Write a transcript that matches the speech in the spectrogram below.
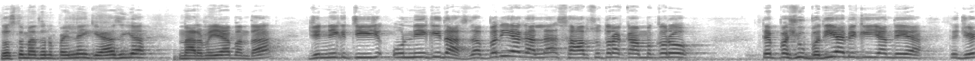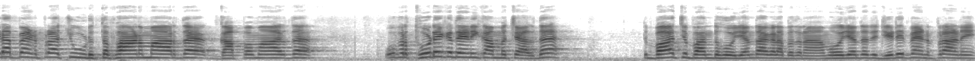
ਦੋਸਤੋ ਮੈਂ ਤੁਹਾਨੂੰ ਪਹਿਲਾਂ ਹੀ ਕਿਹਾ ਸੀਗਾ ਨਰਮ ਜਿਹਾ ਬੰਦਾ ਜਿੰਨੀ ਕੁ ਚੀਜ਼ ਉਨੀ ਕੀ ਦੱਸਦਾ। ਵਧੀਆ ਗੱਲ ਆ ਸਾਫ਼ ਸੁਥਰਾ ਕੰਮ ਕਰੋ ਤੇ ਪਸ਼ੂ ਵਧੀਆ ਵਿਕੀ ਜਾਂਦੇ ਆ। ਤੇ ਜਿਹੜਾ ਭੈਣ ਭਰਾ ਝੂਠ ਤਫਾਨ ਮਾਰਦਾ ਗੱਪ ਮਾਰਦਾ ਉਹ ਫਿਰ ਥੋੜੇ ਕੁ ਦਿਨ ਹੀ ਕੰਮ ਚੱਲਦਾ ਹੈ ਤੇ ਬਾਅਦ ਚ ਬੰਦ ਹੋ ਜਾਂਦਾ, ਅਗਲਾ ਬਦਨਾਮ ਹੋ ਜਾਂਦਾ ਤੇ ਜਿਹੜੇ ਭੈਣ ਭਰਾ ਨੇ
